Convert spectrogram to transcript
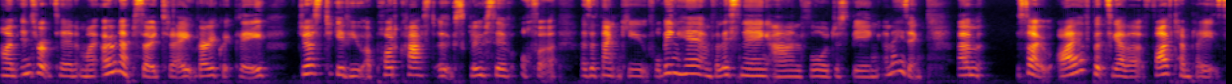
I'm interrupting my own episode today very quickly just to give you a podcast exclusive offer as a thank you for being here and for listening and for just being amazing. Um, so, I have put together five templates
